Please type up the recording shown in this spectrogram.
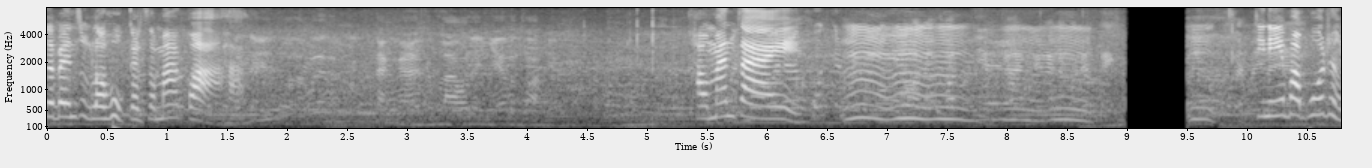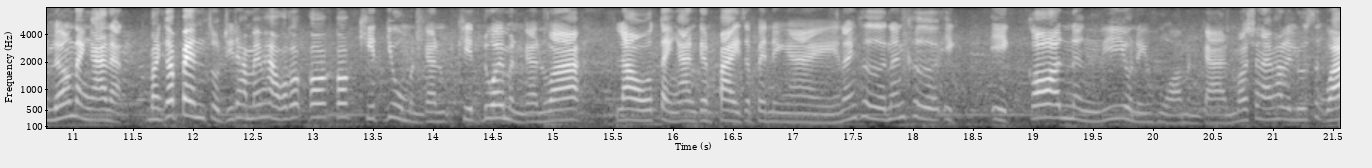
จะเป็นฉุกละหุกกันซะมากกว่าค่ะ แต่งงานกับเราอะไรเงี้ยมันก่อนเนี่ย เขามั่นใจ อืมอืมอืมอืมอืมอืมทีนี้พอพูดถึงเรื่องแต่งงานอะ มันก็เป็นจุดที่ทำให้แพลก็ก็ก็คิดอยู่เหมือนกัน คิดด้วยเหมือนกันว่า เราแต่งงานกันไปจะเป็นยังไง นั่นคือนั่นคืออีกอีกก้อนหนึ่งที่อยู่ในหัวเหมือนกัน เพราะฉะนั้นแพลเลยรู้สึกว่า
